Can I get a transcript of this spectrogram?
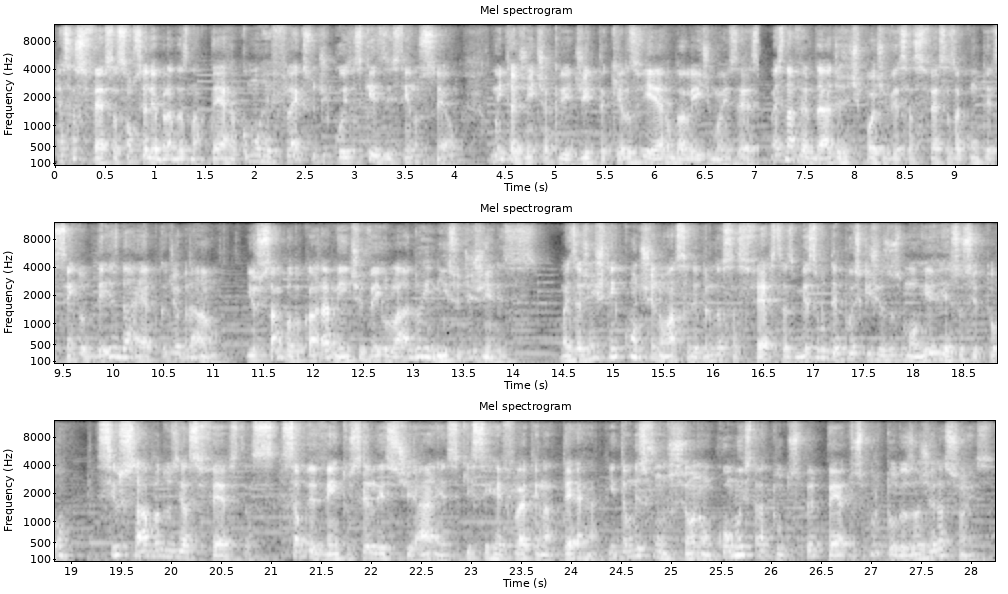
Essas festas são celebradas na Terra como reflexo de coisas que existem no céu. Muita gente acredita que elas vieram da lei de Moisés, mas na verdade a gente pode ver essas festas acontecendo desde a época de Abraão. E o sábado claramente veio lá do início de Gênesis. Mas a gente tem que continuar celebrando essas festas mesmo depois que Jesus morreu e ressuscitou? Se os sábados e as festas são eventos celestiais que se refletem na Terra, então eles funcionam como estatutos perpétuos por todas as gerações.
